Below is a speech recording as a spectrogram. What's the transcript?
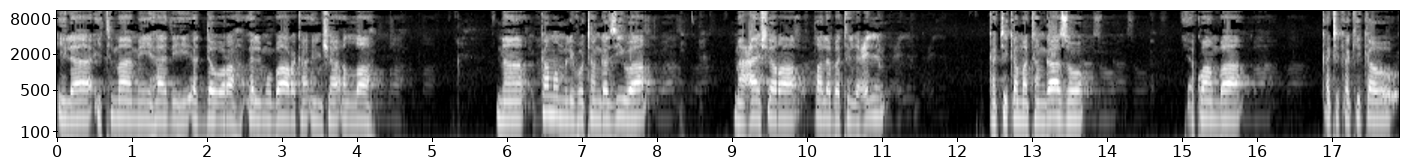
إلى إتمام هذه الدورة المباركة إن شاء الله. نا كم لفتنغزيوا معاشر طلبة العلم katika matangazo ya kwamba katika kikao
